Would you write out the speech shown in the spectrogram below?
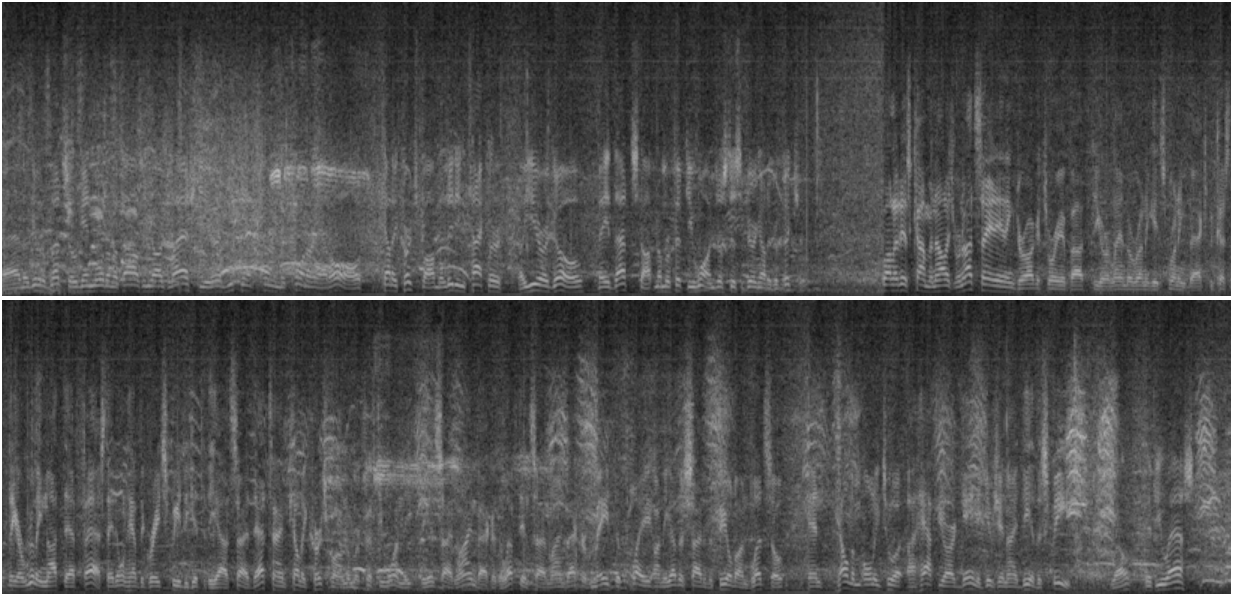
And they'll give it to Bledsoe, gained more than 1,000 yards last year, and he can't turn the corner at all. Kelly Kirchbaum, the leading tackler a year ago, made that stop, number 51, just disappearing out of your picture. Well, it is common knowledge. We're not saying anything derogatory about the Orlando Renegades running backs because they are really not that fast. They don't have the great speed to get to the outside. That time, Kelly Kirchbaum, number 51, the, the inside linebacker, the left inside linebacker, made the play on the other side of the field on Bledsoe and held him only to a, a half-yard gain. It gives you an idea of the speed. Well, if you ask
